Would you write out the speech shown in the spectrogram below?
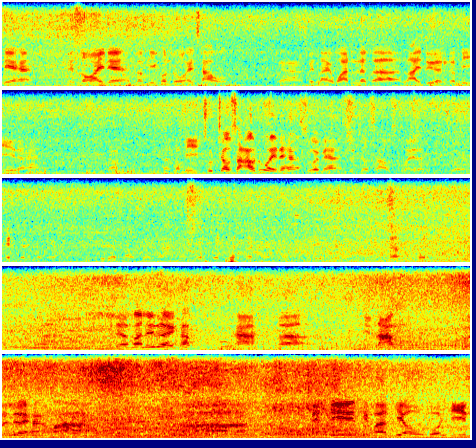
เนี่ยฮะในซอยเนี่ยก็มีคอนโดให้เช่านะฮะเป็นรายวันแล้วก็รายเดือนก็มีนะฮะแล้วก็มีชุดเจ้าสาวด้วยนะฮะสวยไหมฮะชุดเจ้าสาวสวยนะสวยชุดเจ้าสาวสวยมาก ครับเดิน มาเรื่อยๆครับอ่าก็ติดตามดูเรื่อยๆฮะว่าอ่าเป็นที่ที่มาเที่ยวหัวหิน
